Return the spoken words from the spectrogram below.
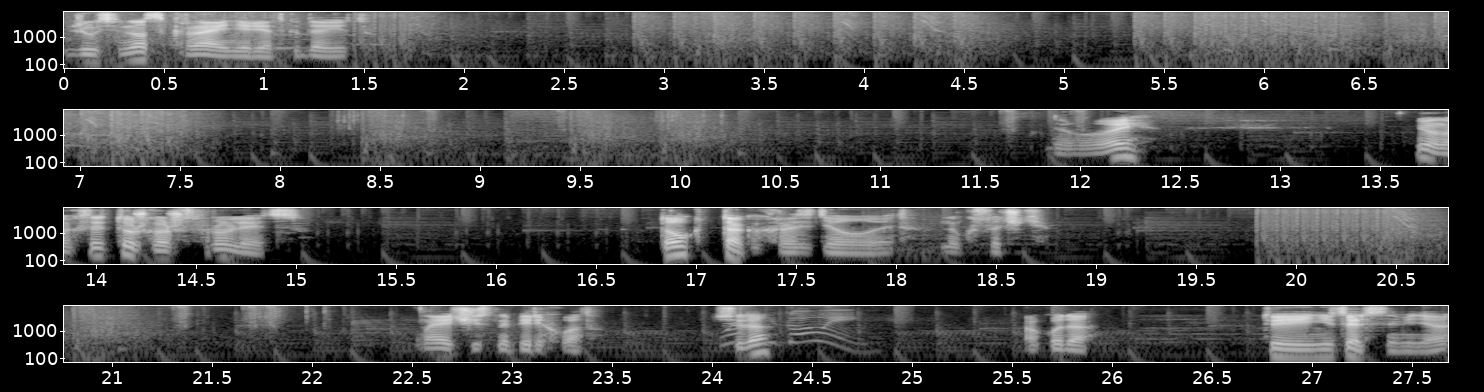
G18 крайне редко дают. Кстати, тоже хорошо справляется. Только так их разделывает на кусочки. А я чисто на перехват. Сюда? А куда? Ты не целься на меня.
